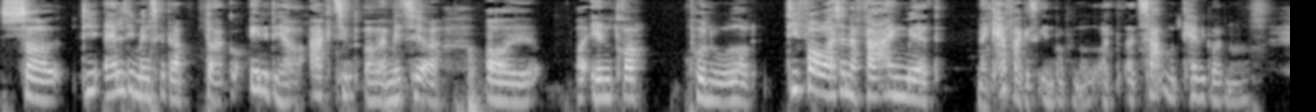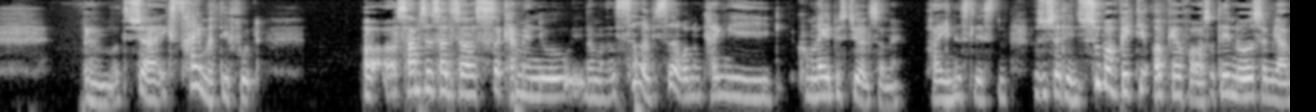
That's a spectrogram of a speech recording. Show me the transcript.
Så de, alle de mennesker, der, der går ind i det her aktivt og er med til at, at, og at ændre på noget, og de får også en erfaring med, at man kan faktisk ændre på noget, og at sammen kan vi godt noget. Øhm, og det synes jeg er ekstremt værdifuldt. Og, og samtidig så, er det så, så kan man jo, når man så sidder, vi sidder rundt omkring i kommunalbestyrelserne fra enhedslisten, så synes jeg, det er en super vigtig opgave for os, og det er noget, som jeg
